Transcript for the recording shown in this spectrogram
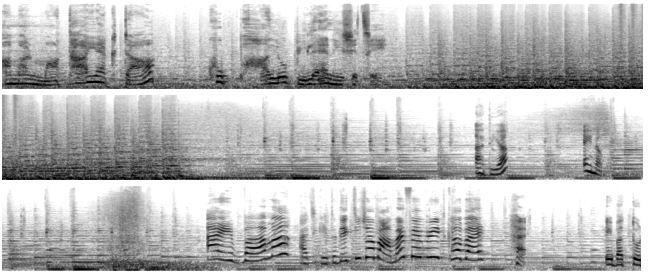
আমার মাথায় একটা খুব ভালো প্ল্যান এসেছে। আদিয়া এই নাও। আরে বাবা আজকে তো দেখছি সব আমার ফেভারিট খাবার। হ্যাঁ এবার তোর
